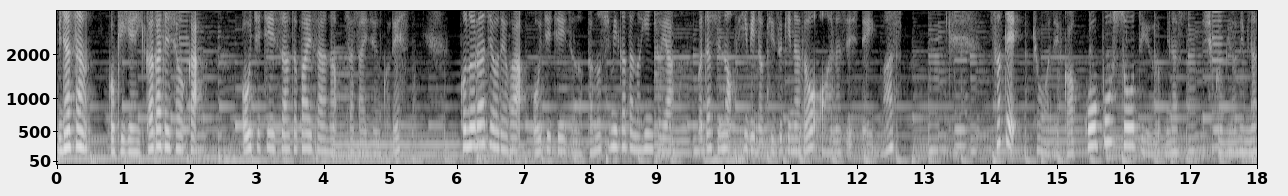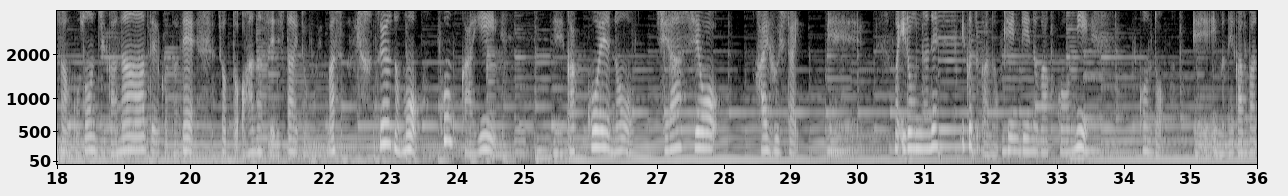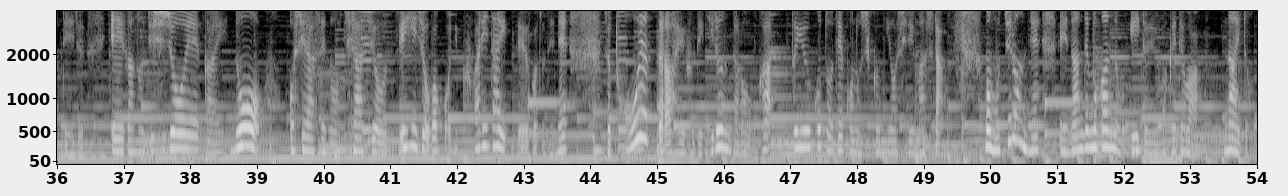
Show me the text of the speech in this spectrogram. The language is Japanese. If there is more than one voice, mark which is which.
Speaker 1: 皆さんご機嫌いかがでしょうか？おうちチーズアドバイザーの笹井純子です。このラジオではおうちチーズの楽しみ方のヒントや私の日々の気づきなどをお話ししています。さて今日はね学校ポストという皆仕組みをね皆さんご存知かなということでちょっとお話ししたいと思います。というのも今回、えー、学校へのチラシを配布したい、えー、まあ、いろんなねいくつかの近隣の学校に今度、えー、今ね頑張っている映画の自主上映会のお知らせのチラシをぜひ小学校に配りたいということでねじゃあどうやったら配布できるんだろうかということでこの仕組みを知りました、まあ、もちろんね、えー、何でもかんでもいいというわけではないと。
